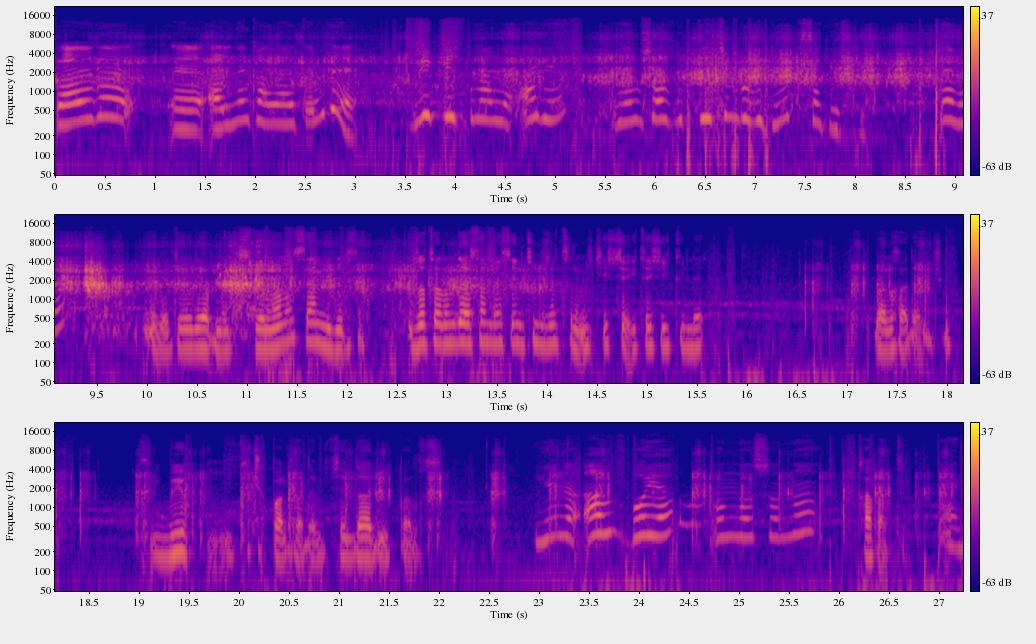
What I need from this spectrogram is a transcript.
Bu arada e, Ali'nin karakteri de büyük bir ihtimalle Ali benim şarj bittiği için bu videoyu kısa kesti. Değil mi? Evet öyle yapmak istiyorum ama sen bilirsin. Uzatalım dersen ben senin için uzatırım. Keşke teşekkürler. Balık adamcığım. Büyük küçük balık adam. Sen daha büyük balıksın. Yünü al boya ondan sonra Kapat. yani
